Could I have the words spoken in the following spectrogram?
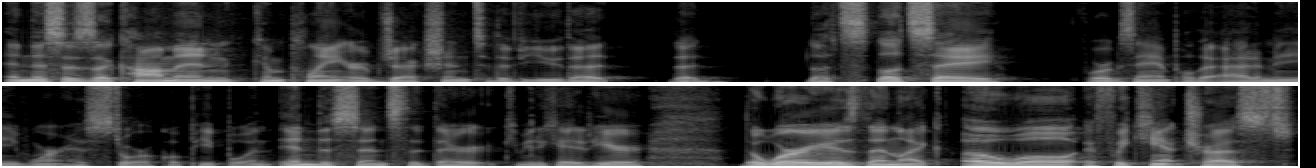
and this is a common complaint or objection to the view that that let's let's say, for example, that Adam and Eve weren't historical people, in in the sense that they're communicated here. The worry is then like, oh well, if we can't trust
